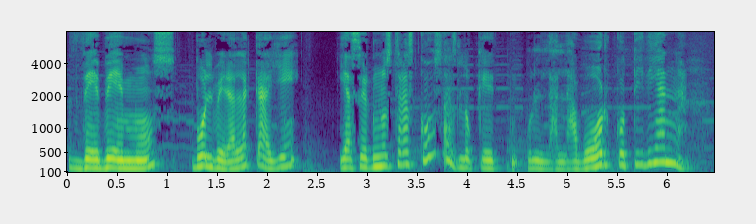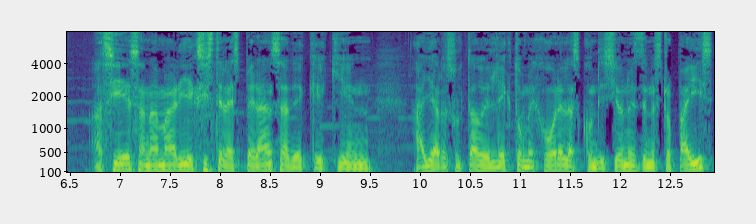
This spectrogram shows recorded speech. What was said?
debemos volver a la calle y hacer nuestras cosas, lo que la labor cotidiana. Así es, Ana María, existe la esperanza de que quien haya resultado electo mejore las condiciones de nuestro país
